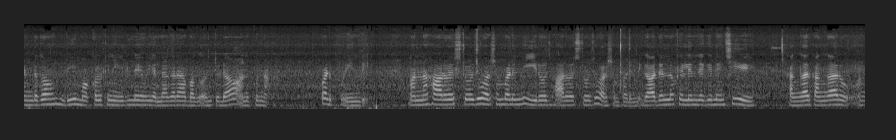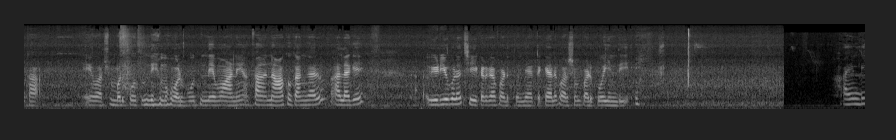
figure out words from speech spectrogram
ఎండగా ఉంది మొక్కలకి నీళ్ళు లేవు ఎలాగరా భగవంతుడా అనుకున్నా. పడిపోయింది. మొన్న హార్వెస్ట్ రోజు వర్షం పడింది ఈరోజు హార్వెస్ట్ రోజు వర్షం పడింది. గార్డెన్లోకి వెళ్ళిన దగ్గర నుంచి కంగారు కంగారు ఇంకా ఏ వర్షం పడిపోతుందేమో పడిపోతుందేమో అని నాకు కంగారు. అలాగే వీడియో కూడా చీకటిగా పడుతుంది అట్టకేలకు వర్షం పడిపోయింది. హాయ్ అండి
